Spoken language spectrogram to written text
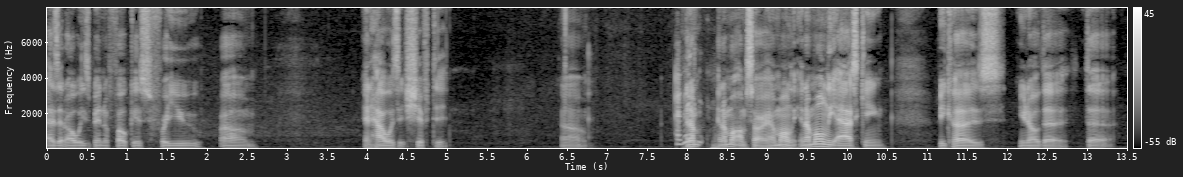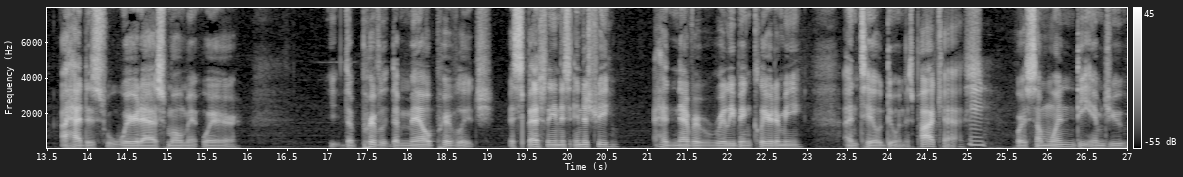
Has it always been a focus for you? Um, and how has it shifted? Um, I and I'm and I'm I'm sorry. I'm only and I'm only asking because you know the the I had this weird ass moment where the privilege, the male privilege, especially in this industry, had never really been clear to me until doing this podcast, where someone DM'd you,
